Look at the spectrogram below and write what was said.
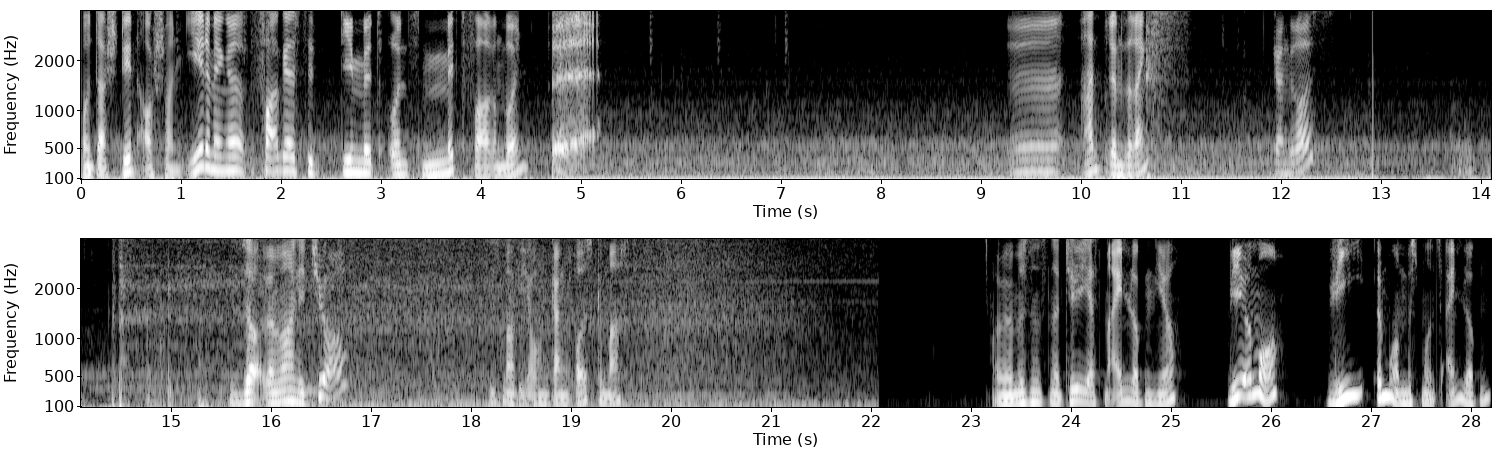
Und da stehen auch schon jede Menge Fahrgäste, die mit uns mitfahren wollen. Äh, Handbremse rein. Gang raus. So, wir machen die Tür auf. Diesmal habe ich auch einen Gang rausgemacht. Und wir müssen uns natürlich erstmal einloggen hier. Wie immer. Wie immer müssen wir uns einloggen.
